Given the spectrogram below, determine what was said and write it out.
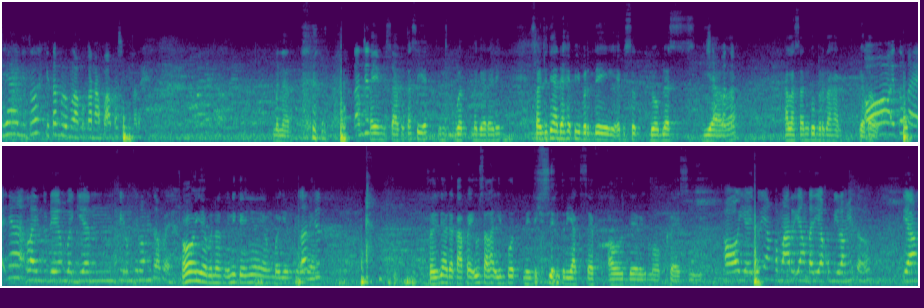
ya gitulah kita belum melakukan apa-apa sebenarnya Benar. lanjut Apa yang bisa aku kasih ya untuk buat negara ini? Selanjutnya ada Happy Birthday episode 12 Dialah. tuh? Alasanku bertahan. Gak tahu. oh itu kayaknya lain today yang bagian film-film itu apa ya Oh iya benar. Ini kayaknya yang bagian film yang- lanjut Selanjutnya ada KPU salah input netizen teriak save our democracy. oh ya itu yang kemarin yang tadi aku bilang itu yang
